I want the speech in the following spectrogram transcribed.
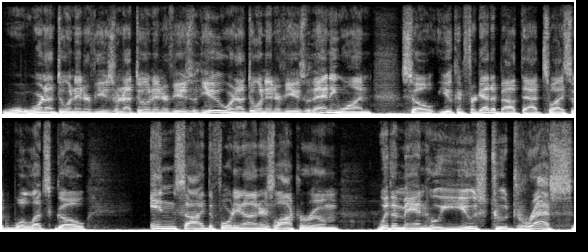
We're not doing interviews. We're not doing interviews with you. We're not doing interviews with anyone. So you can forget about that. So I said, well, let's go inside the 49ers locker room with a man who used to dress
